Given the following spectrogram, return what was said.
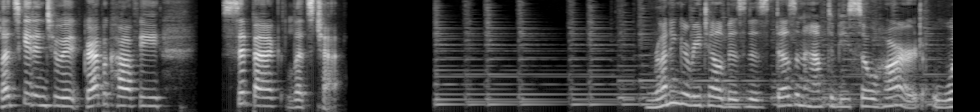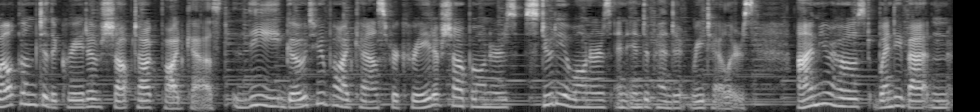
let's get into it. Grab a coffee, sit back, let's chat. Running a retail business doesn't have to be so hard. Welcome to the Creative Shop Talk podcast, the go to podcast for creative shop owners, studio owners, and independent retailers. I'm your host, Wendy Batten,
